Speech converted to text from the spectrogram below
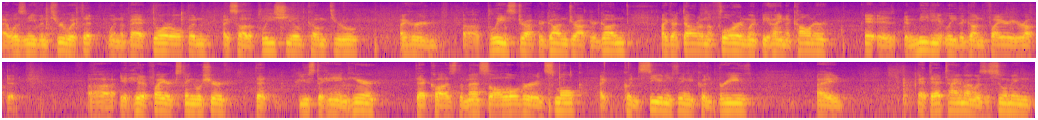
I wasn't even through with it when the back door opened. I saw the police shield come through. I heard, uh, police, drop your gun, drop your gun. I got down on the floor and went behind the counter. Immediately the gunfire erupted. Uh, it hit a fire extinguisher that used to hang here. That caused the mess all over and smoke. I couldn't see anything, I couldn't breathe. I, at that time, I was assuming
